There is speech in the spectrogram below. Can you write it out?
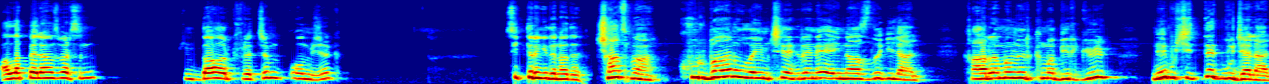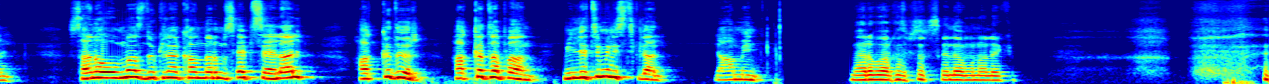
Allah belanızı versin. Şimdi daha ağır küfür edeceğim. Olmayacak. Siktirin gidin hadi. Çatma. Kurban olayım çehrene ey nazlı hilal. Kahraman ırkıma bir gül. Ne bu şiddet bu celal. Sana olmaz dökülen kanlarımız hepsi helal. Hakkıdır. Hakka tapan. Milletimin istiklal. Amin. Merhaba arkadaşlar. Selamun aleyküm.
